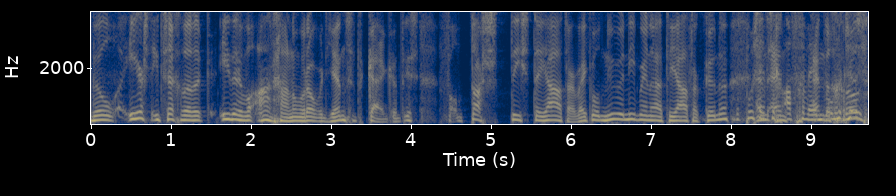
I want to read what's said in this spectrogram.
wil eerst iets zeggen dat ik iedereen wil aanraden om Robert Jensen te kijken. Het is fantastisch theater. Weet je wel, nu we niet meer naar het theater kunnen. De poes heeft zich afgewend en de, groot-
